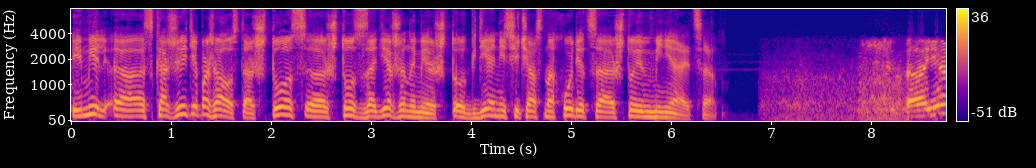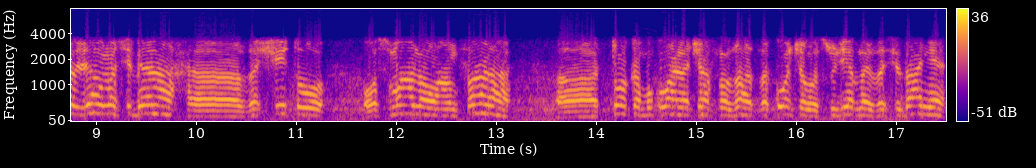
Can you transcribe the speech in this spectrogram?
Эмиль, э, скажите, пожалуйста, что с, что с задержанными, что, где они сейчас находятся, что им меняется? Э, я взял на себя э, защиту Османова Ансара. Э, только буквально час назад закончилось судебное заседание,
